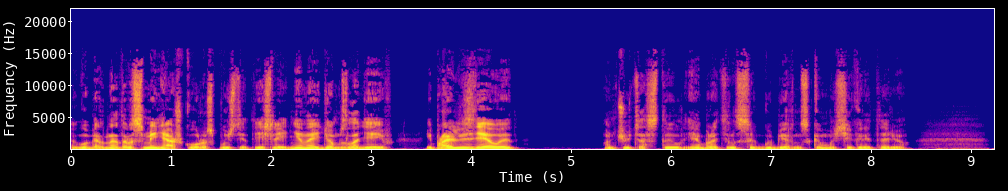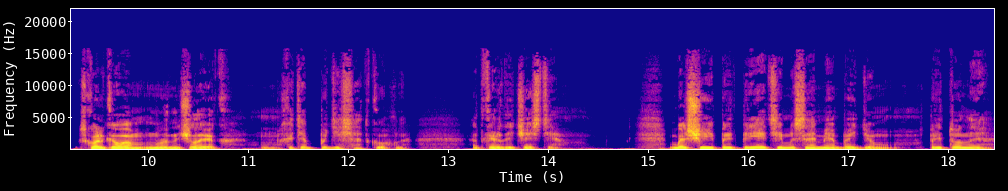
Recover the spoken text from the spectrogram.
Губернатор с меня шкуру спустит, если не найдем злодеев. И правильно сделает. Он чуть остыл и обратился к губернскому секретарю. — Сколько вам нужно человек? — Хотя бы по десятку от каждой части. Большие предприятия мы сами обойдем. Притоны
